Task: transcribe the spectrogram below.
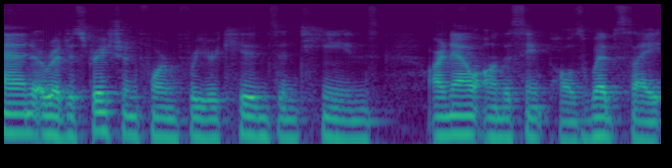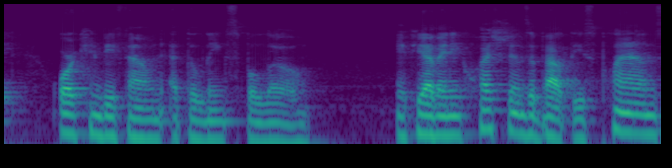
and a registration form for your kids and teens, are now on the St. Paul's website or can be found at the links below. If you have any questions about these plans,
